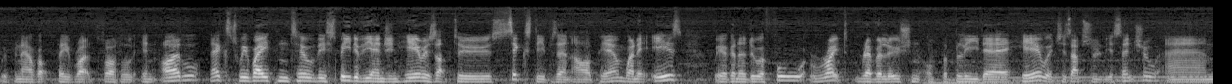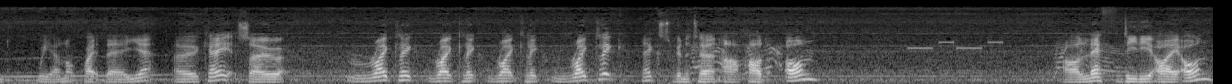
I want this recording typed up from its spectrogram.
We've now got the right throttle in idle. Next, we wait until the speed of the engine here is up to 60% RPM. When it is, we are going to do a full right revolution of the bleed air here, which is absolutely essential, and we are not quite there yet. Okay, so right click, right click, right click, right click. Next, we're going to turn our HUD on. Our left DDI on.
